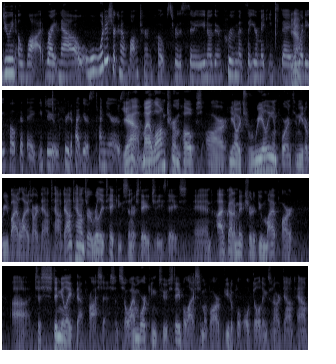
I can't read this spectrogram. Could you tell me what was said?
Doing a lot right now, what is your kind of long term hopes for the city? You know, the improvements that you're making today, Yeah. what do you hope that they you do three to five years, 10 years? Yeah, my long-term hopes are, you know, it's really important to me to revitalize our downtown. Downtowns are really taking center stage these days, and I've got to make sure to do my part uh, to stimulate that process. And so I'm working to stabilize some of our beautiful old buildings in our downtown.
